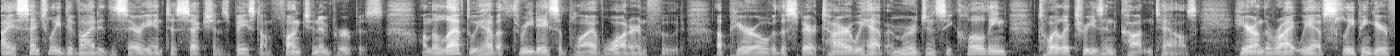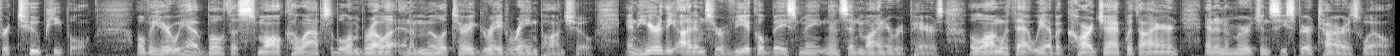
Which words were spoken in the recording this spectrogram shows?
I essentially divided this area into sections based on function and purpose. On the left we have a three day supply of water and food. Up here over the spare tire we have emergency clothing, toiletries and cotton towels. Here on the right we have sleeping gear for two people. Over here we have both a small collapsible umbrella and a military grade rain poncho. And here are the items for vehicle based maintenance and minor repairs. Along with that we have a car jack with iron and an emergency spare tire as well.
